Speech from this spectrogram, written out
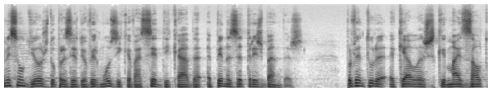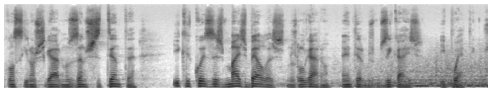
A emissão de hoje do Prazer de Ouvir Música vai ser dedicada apenas a três bandas. Porventura, aquelas que mais alto conseguiram chegar nos anos 70 e que coisas mais belas nos legaram em termos musicais e poéticos.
